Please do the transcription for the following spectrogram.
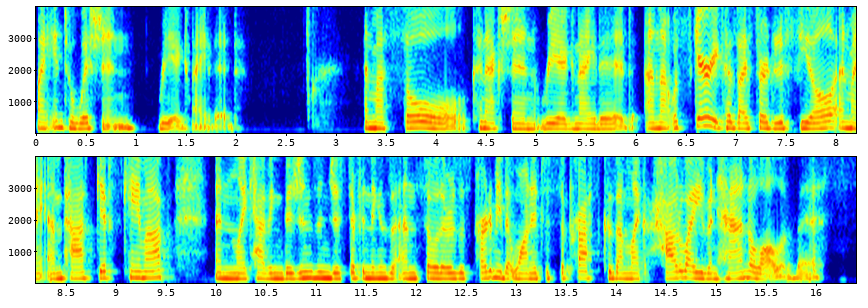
my intuition reignited and my soul connection reignited. And that was scary because I started to feel and my empath gifts came up and like having visions and just different things. And so there was this part of me that wanted to suppress because I'm like, how do I even handle all of this?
